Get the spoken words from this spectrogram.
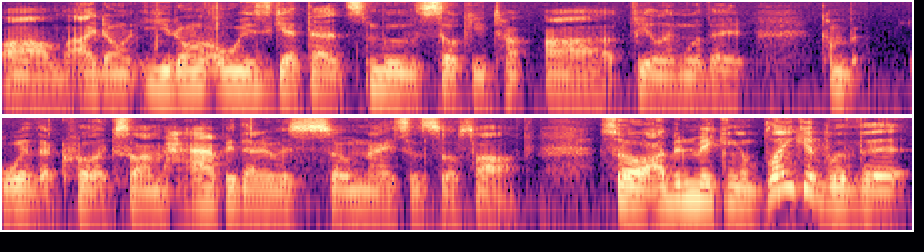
Um, I don't, you don't always get that smooth, silky uh, feeling with it with acrylic. So I'm happy that it was so nice and so soft. So I've been making a blanket with it,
